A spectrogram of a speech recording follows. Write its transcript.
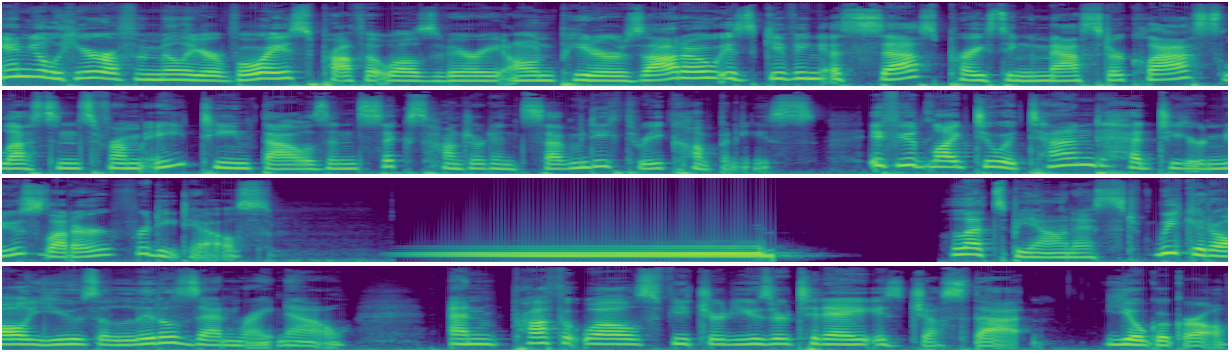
And you'll hear a familiar voice. ProfitWell's very own Peter Zotto is giving a SaaS pricing masterclass lessons from 18,673 companies. If you'd like to attend, head to your newsletter for details. Let's be honest, we could all use a little Zen right now. And ProfitWell's featured user today is just that Yoga Girl.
